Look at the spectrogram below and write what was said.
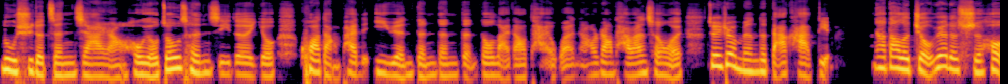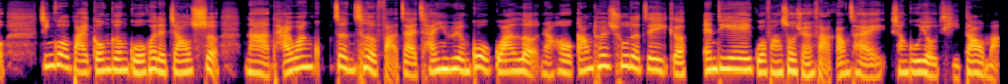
陆续的增加，然后有州层级的，有跨党派的议员等等等都来到台湾，然后让台湾成为最热门的打卡点。那到了九月的时候，经过白宫跟国会的交涉，那台湾政策法在参议院过关了。然后刚推出的这个 NDAA 国防授权法，刚才香菇有提到嘛，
